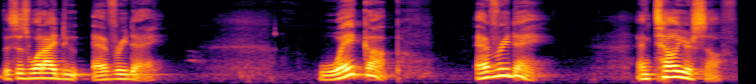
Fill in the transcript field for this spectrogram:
This is what I do every day. Wake up every day and tell yourself,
